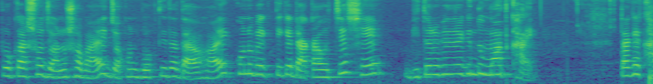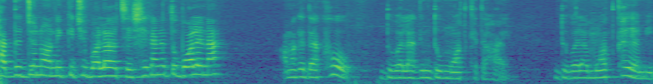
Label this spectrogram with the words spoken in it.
প্রকাশ্য জনসভায় যখন বক্তৃতা দেওয়া হয়, কোনো ব্যক্তিকে ডাকা হচ্ছে, সে ভিতরে ভিতরে কিন্তু মদ খায়। তাকে খাদ্যের জন্য অনেক কিছু বলা হচ্ছে, সেখানে তো বলে না। আমাকে দেখো, দুবেলা কিন্তু মদ খেতে হয়। দুবেলা মদ খাই আমি,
